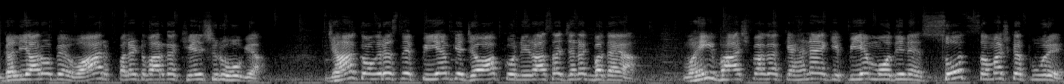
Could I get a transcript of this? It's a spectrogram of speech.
गलियारों पे वार पलटवार का खेल शुरू हो गया। जहाँ कांग्रेस ने पीएम के जवाब को निराशाजनक बताया, वहीं भाजपा का कहना है कि पीएम मोदी ने सोच समझकर पूरे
